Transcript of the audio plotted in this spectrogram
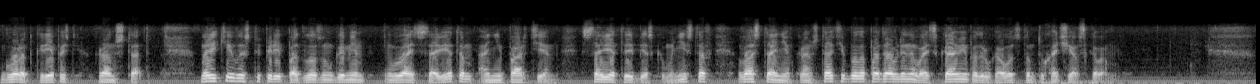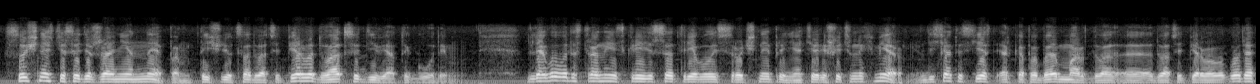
город-крепость Кронштадт. Моряки выступили под лозунгами «Власть советом, а не партиям», «Советы без коммунистов», восстание в Кронштадте было подавлено войсками под руководством Тухачевского. Сущность и содержание НЭПа 1921-29 годы. Для вывода страны из кризиса требовалось срочное принятие решительных мер. Десятый съезд РКПБ март 2021 э, года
